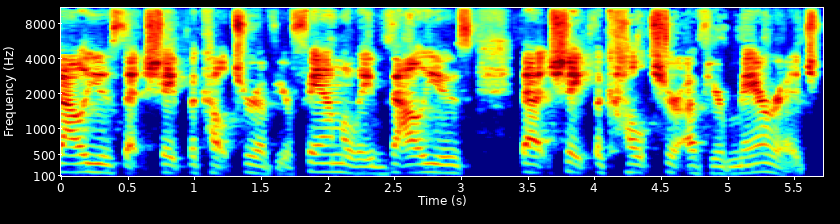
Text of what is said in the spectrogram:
values that shape the culture of your family values that shape the culture of your marriage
